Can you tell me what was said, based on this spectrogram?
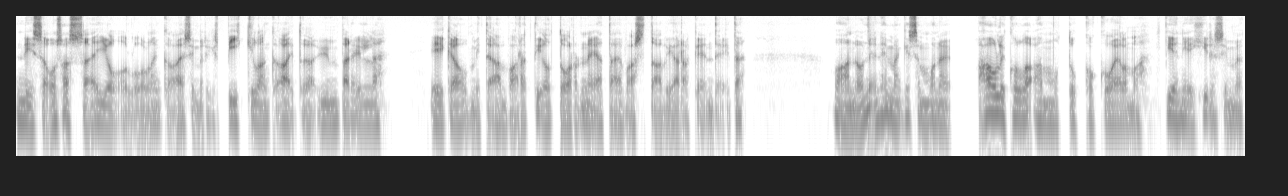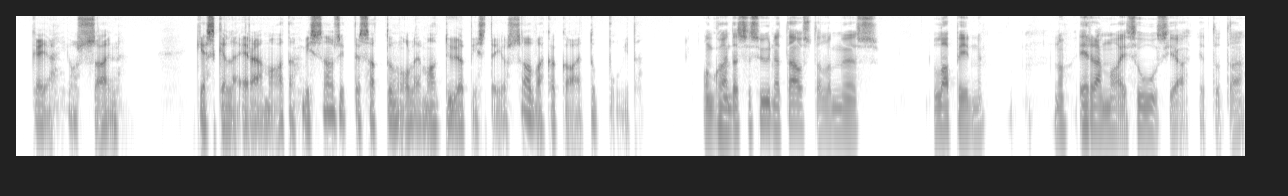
niissä osassa ei ole ollut ollenkaan esimerkiksi piikkilanka-aitoja ympärillä, eikä ole mitään vartiotorneja tai vastaavia rakenteita, vaan on enemmänkin semmoinen haulikolla ammuttu kokoelma, pieniä hirsimökkejä jossain keskellä erämaata, missä on sitten sattunut olemaan työpiste, jossa on vaikka kaettu puita. Onkohan tässä syynä taustalla myös Lapin no, erämaisuus ja, ja tota,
